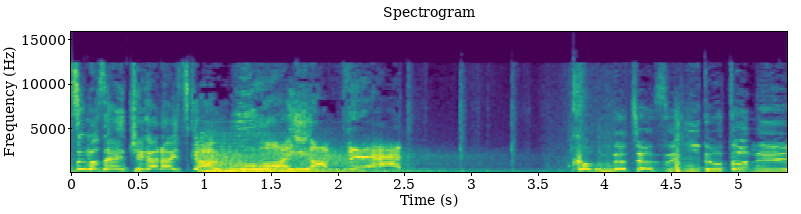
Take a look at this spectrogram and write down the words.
すいません怪我ないっすか？うわやべえ。こんなチャンス二度とねえ。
